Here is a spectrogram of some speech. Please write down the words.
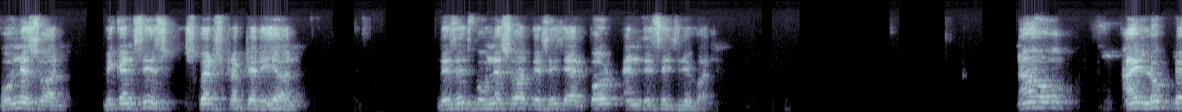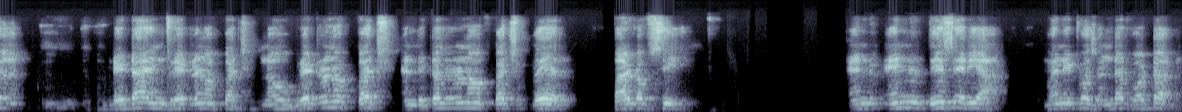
Bhubaneswar. We can see square structure here. This is Bhubaneswar, this is airport, and this is river. Now, I looked uh, data in Great Rann of Kutch. Now, Great Rann of Kutch and Little Rann of Kutch were part of sea. And in this area, when it was underwater,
